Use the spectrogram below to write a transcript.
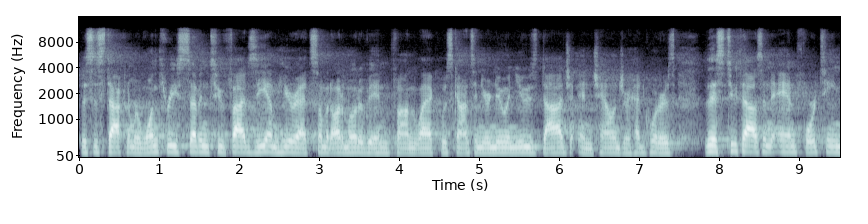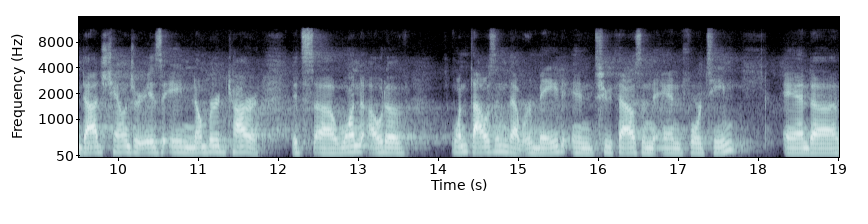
This is stock number 13725Z. I'm here at Summit Automotive in Fond du Lac, Wisconsin, your new and used Dodge and Challenger headquarters. This 2014 Dodge Challenger is a numbered car. It's uh, one out of 1,000 that were made in 2014 and uh,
